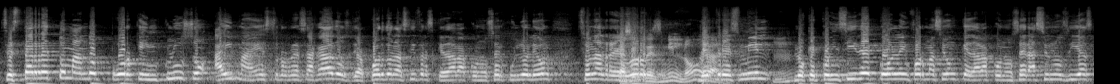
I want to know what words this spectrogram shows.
Se está retomando porque incluso hay maestros rezagados. De acuerdo a las cifras que daba a conocer Julio León, son alrededor de 3.000, ¿no? De 3.000, lo que coincide con la información que daba a conocer hace unos días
